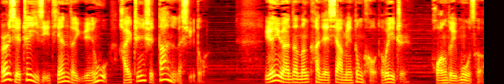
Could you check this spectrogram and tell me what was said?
而且这几天的云雾还真是淡了许多。远远的能看见下面洞口的位置。黄队目测，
